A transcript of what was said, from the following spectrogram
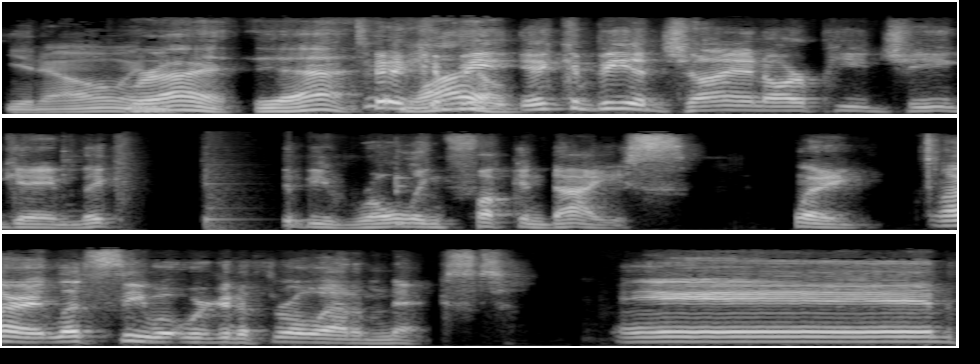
you know And- right yeah It could, be, it could be a giant RPG game. They could be rolling fucking dice. Like, all right, let's see what we're going to throw at them next. And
